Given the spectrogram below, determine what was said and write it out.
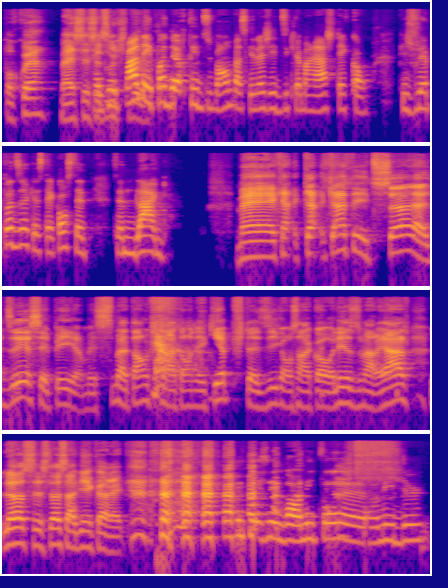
pourquoi? Ben, c'est j'ai peur des fois de heurter du monde parce que là, j'ai dit que le mariage était con. Puis je voulais pas dire que c'était con, c'était une blague. Mais quand, quand, quand tu es tout seul à le dire, c'est pire. Mais si, mettons, que je suis dans ton équipe je te dis qu'on s'en calisse du mariage, là, c'est là, ça vient correct. Ok, c'est bon, on est pas, euh, on est deux.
